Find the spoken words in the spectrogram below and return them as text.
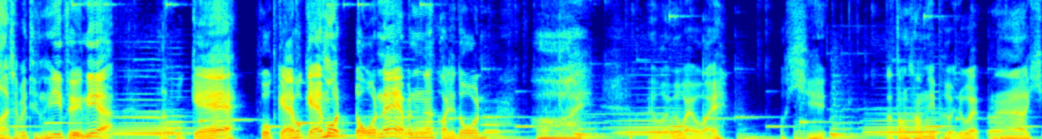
อฉันไปถึงที่สิเนี่ยแล้วพวกแกพวกแกพวกแกหมดโดนแน่มันนะก่อนจะโดนเฮ้ยไม่ไหวไม่ไหวไม่ไหวโอ เค เราต้องทำนี้เผื่อด้วยนะโอเค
